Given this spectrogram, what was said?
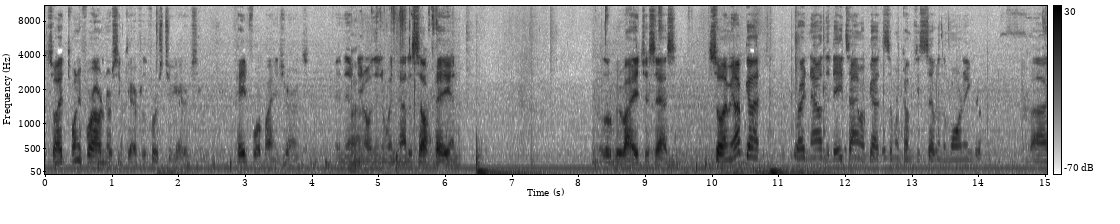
so I had 24 hour nursing care for the first two years, paid for by insurance, and then Wow. you know, and then it went down to self pay and a little bit of IHSS. So I mean, I've got right now in the daytime, I've got someone comes at seven in the morning. Uh,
